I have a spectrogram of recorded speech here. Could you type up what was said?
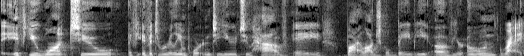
if you want to if if it's really important to you to have a biological baby of your own Right.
